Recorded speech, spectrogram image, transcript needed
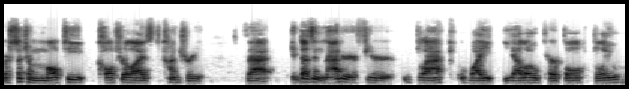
We're such a multiculturalized country that it doesn't matter if you're black, white, yellow, purple, blue,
